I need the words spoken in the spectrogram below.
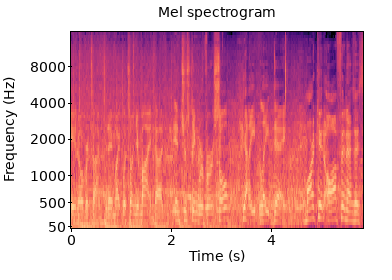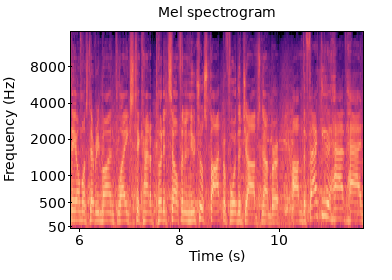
in overtime today. Mike, what's on your mind? Uh, interesting reversal. Yeah. Late, late day. Market often, as I say almost every month, likes to kind of put itself in a neutral spot before the jobs number. Um, the fact that you have had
